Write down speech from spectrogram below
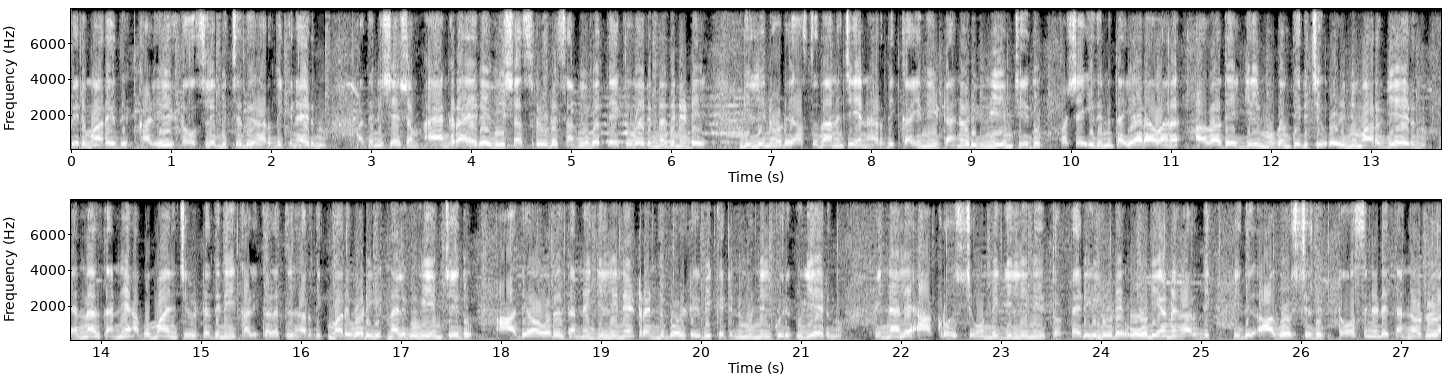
പെരുമാറിയത്. കളിയിൽ ടോസ് ലഭിച്ചത് ഹർദിക്കിനായിരുന്നു. അതിനുശേഷം ആങ്കറായ രവി ശാസ്ത്രിയുടെ സമീപത്തേക്ക് വരുന്നതിനിടെ ഗില്ലിനോട് ഹസ്തദാനം ചെയ്യാൻ ഹർദിക് കൈ നീട്ടാൻ ഒരുങ്ങുകയും ചെയ്തു. പക്ഷേ ഇതിന് തയ്യാറാവാൻ ആവാതെ ഗിൽ മുഖം തിരിച്ച് ഒഴിഞ്ഞു മാറുകയായിരുന്നു. എന്നാൽ തന്നെ അപമാനിച്ചു വിട്ടതിന് കളിക്കളത്തിൽ ഹർദിക് മറുപടി നൽകുകയും ചെയ്തു. ആദ്യ ഓവറിൽ തന്നെ ഗില്ലിനെ ട്രെൻഡ് ബോൾട്ട് വിക്കറ്റിന് മുന്നിൽ കുരുക്കുകയായിരുന്നു. പിന്നാലെ ആക്രോശിച്ചുകൊണ്ട് ഗില്ലിന് തൊട്ടരികിലൂടെ ഓടിയാണ് ഹർദിക് ഇത് ആഘോഷിച്ചത്. ടോസിനിടെ തന്നോടുള്ള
